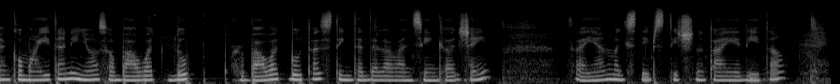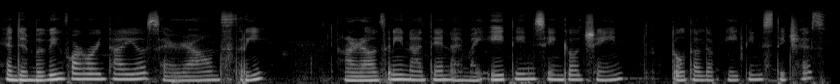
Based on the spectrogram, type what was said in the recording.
Yan, kung makita ninyo sa bawat loop or bawat butas, tigda dalawang single chain. So, ayan, mag-slip stitch na tayo dito. And then, moving forward tayo sa round 3. Ang round 3 natin ay may 18 single chain, total of 18 stitches.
